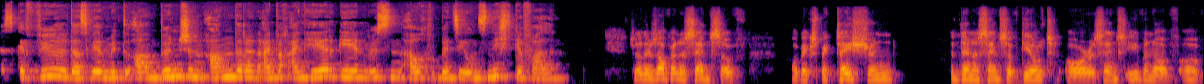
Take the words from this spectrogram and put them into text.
Das Gefühl, dass wir mit äh, Wünschen anderer einfach einhergehen müssen, auch wenn sie uns nicht gefallen. So there's often a sense of, of expectation and then a sense of guilt or a sense even of, of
